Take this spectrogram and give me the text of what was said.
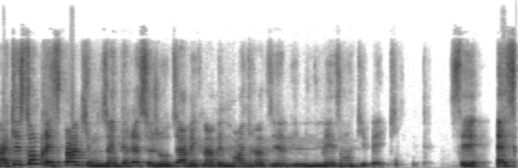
La question principale qui nous intéresse aujourd'hui avec l'avènement graduel des mini-maisons au Québec, c'est est-ce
